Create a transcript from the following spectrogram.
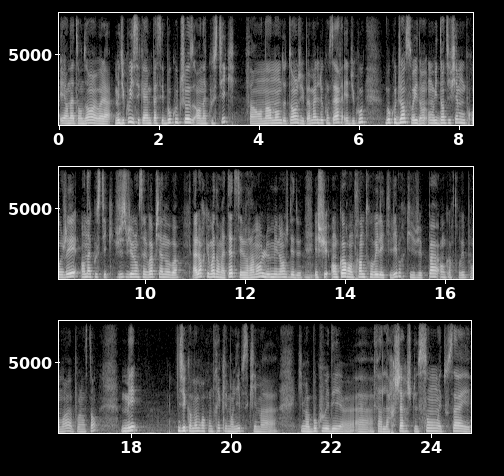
et en attendant, voilà. Mais du coup, il s'est quand même passé beaucoup de choses en acoustique. Enfin, en un an de temps, j'ai eu pas mal de concerts. Et du coup, beaucoup de gens ont identifié mon projet en acoustique, juste violoncelle-voix, piano-voix. Alors que moi, dans ma tête, c'est vraiment le mélange des deux. Mm. Et je suis encore en train de trouver l'équilibre, que je n'ai pas encore trouvé pour moi pour l'instant. Mais j'ai quand même rencontré Clément Lips qui m'a qui m'a beaucoup aidé euh, à faire de la recherche de son et tout ça et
